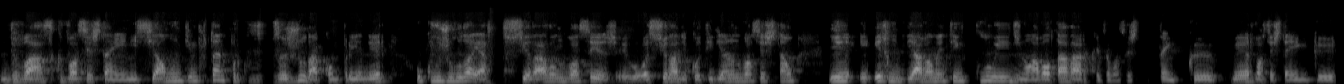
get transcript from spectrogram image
de base que vocês têm inicial muito importante, porque vos ajuda a compreender o que vos rodeia, a sociedade onde vocês, a sociedade e o cotidiano onde vocês estão irremediavelmente incluídos, não há volta a dar. Quer dizer, vocês têm que comer, vocês têm que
